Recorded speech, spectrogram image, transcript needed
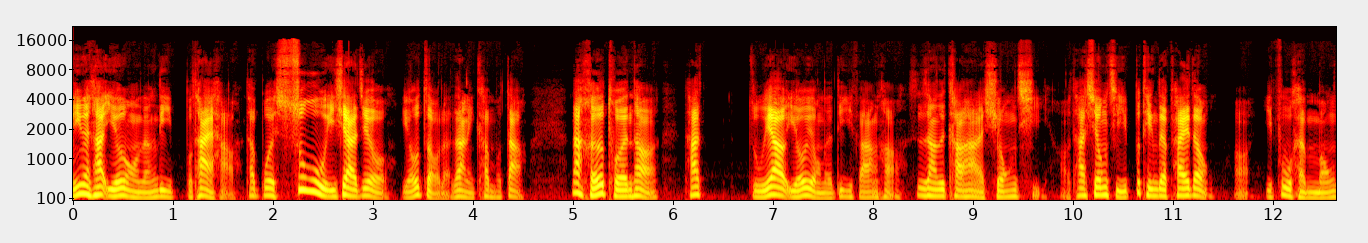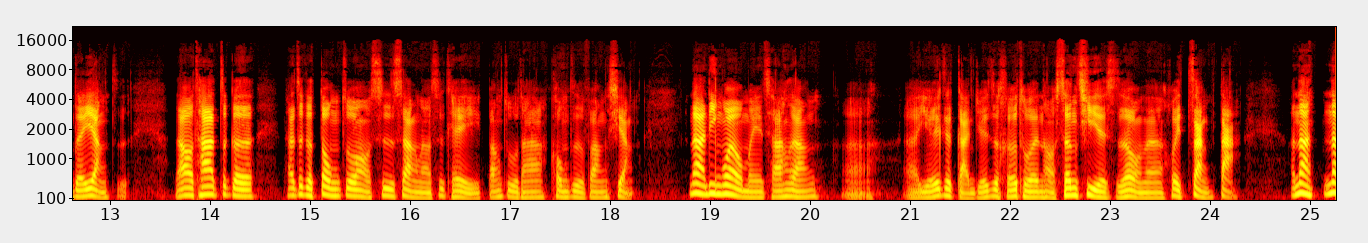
因为它游泳能力不太好，它不会嗖一下就游走了，让你看不到。那河豚哈，它主要游泳的地方哈，事实上是靠它的胸鳍哦，它胸鳍不停地拍动哦，一副很萌的样子。然后它这个它这个动作哦，事实上呢是可以帮助它控制方向。那另外我们也常常啊呃，呃有一个感觉是河豚哈生气的时候呢会胀大。那那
